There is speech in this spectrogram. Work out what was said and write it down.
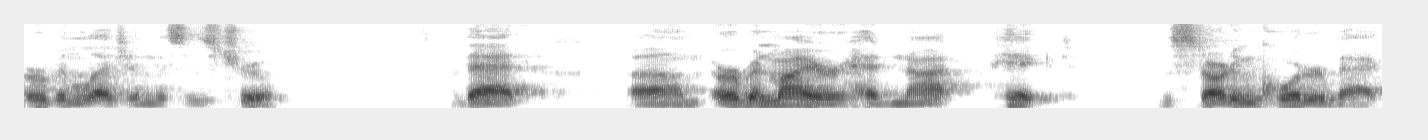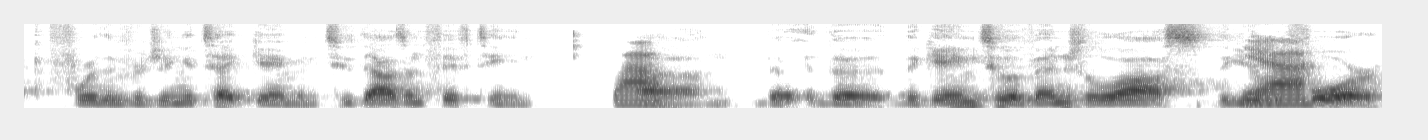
urban legend, this is true, that um, Urban Meyer had not picked the starting quarterback for the Virginia Tech game in 2015. Wow. Um, the, the the game to avenge the loss the year Yeah. before,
